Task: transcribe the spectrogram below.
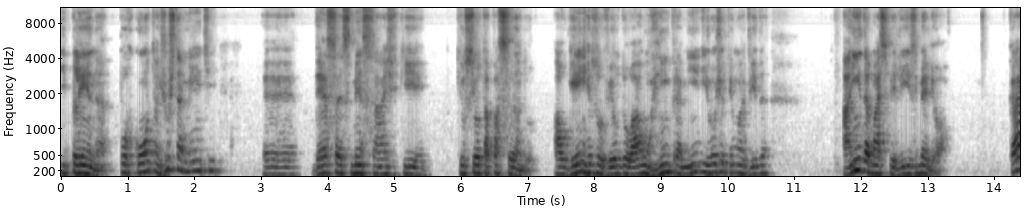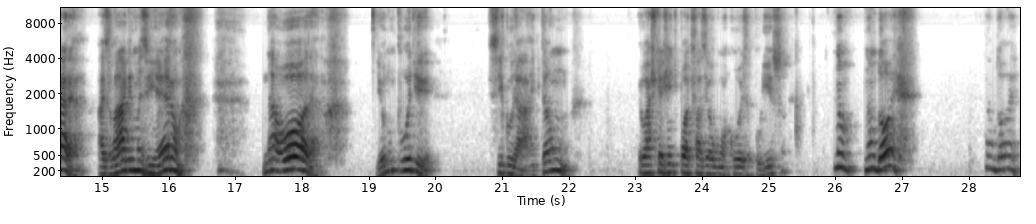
e plena por conta justamente é, dessas mensagens que, que o senhor está passando. Alguém resolveu doar um rim para mim e hoje eu tenho uma vida ainda mais feliz e melhor. Cara, as lágrimas vieram na hora. Eu não pude segurar. Então, eu acho que a gente pode fazer alguma coisa por isso. Não, não dói. Não dói.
